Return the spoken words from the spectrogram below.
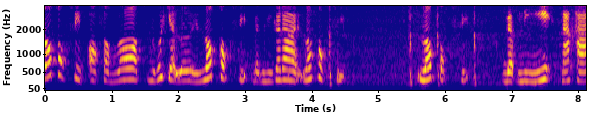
ลบหกสิบออกสองรอบ หนูก็เขียนเลย ลบหกสิบแบบนี้ก็ได้ ลบหกสิบ ลบหกสิบแบบนี้นะคะ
